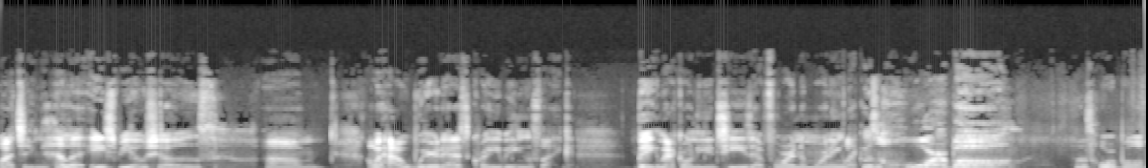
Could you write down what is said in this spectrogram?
watching hella HBO shows. Um, I would have weird ass cravings like baked macaroni and cheese at four in the morning. Like it was horrible. It was horrible.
